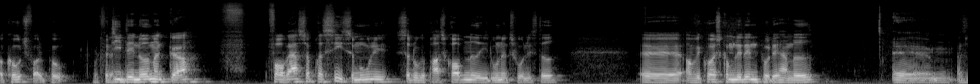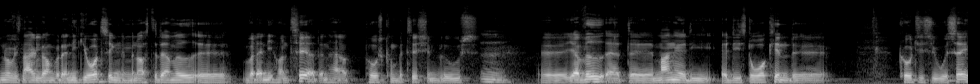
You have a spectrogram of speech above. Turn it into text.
at coach folk på. Fordi det er noget, man gør for at være så præcis som muligt, så du kan presse kroppen ned i et unaturligt sted. Øh, og vi kunne også komme lidt ind på det her med, øh, altså nu har vi snakket lidt om, hvordan I gjorde tingene, men også det der med, øh, hvordan I håndterer den her post-competition blues. Mm. Øh, jeg ved, at øh, mange af de, af de store kendte coaches i USA,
